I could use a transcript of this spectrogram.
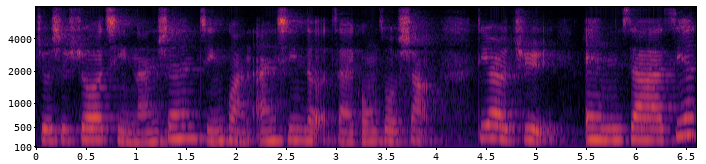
就是说请男生尽管安心的在工作上。第二句 em ra giết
